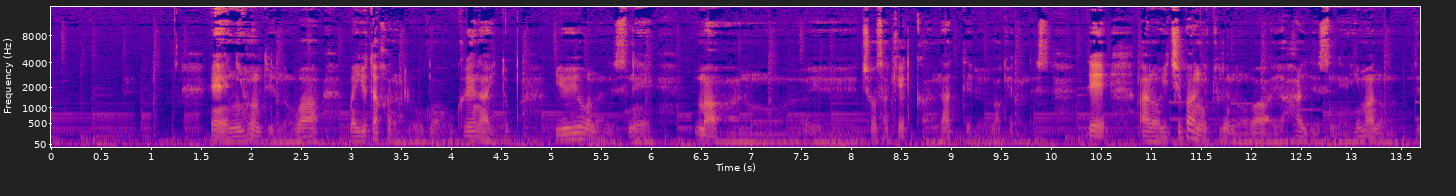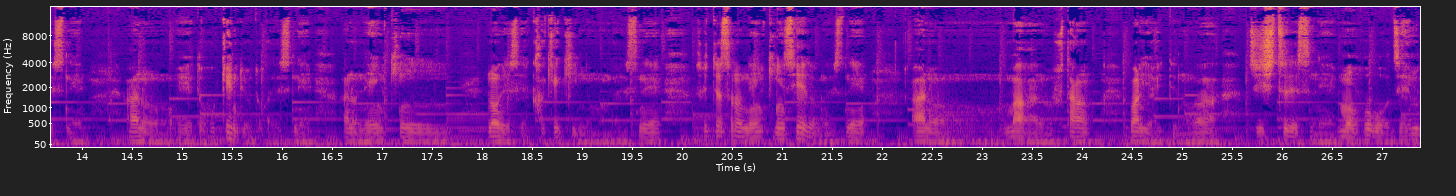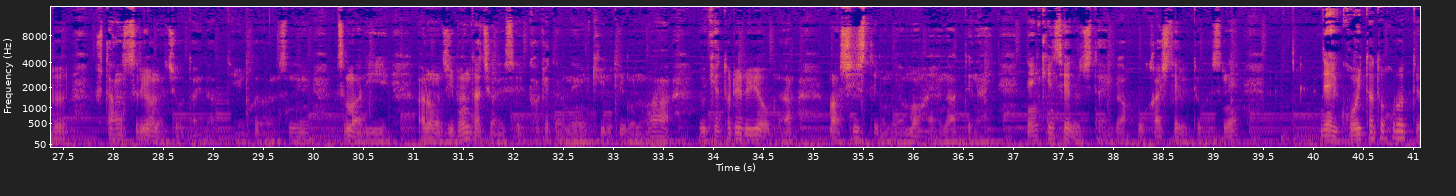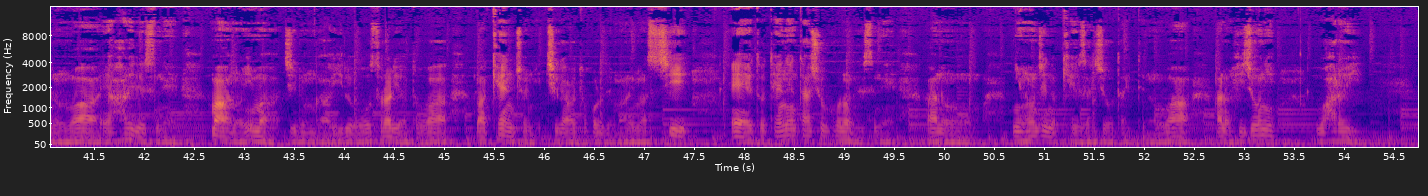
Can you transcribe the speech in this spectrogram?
えー日本というのは、まあ、豊かな老後は送れないというようなですね、まあ、あの、えー調査結果になっているわけなんです。で、あの、一番に来るのは、やはりですね、今のですね、あの、えっ、と、保険料とかですね、あの、年金のですね、掛け金の問題ですね、そういったその年金制度のですね、あの、まあ、あの、負担割合っていうのは、実質ですね、もうほぼ全部負担するような状態だっていうことなんですね。つまり、あの、自分たちがですね、かけた年金っていうものは、受け取れるような、まあ、システムにはもはやなってない。年金制度自体が崩壊してるってことですね。で、こういったところっていうのは、やはりですね、まあ、あの、今、自分がいるオーストラリアとは、まあ、顕著に違うところでもありますし、えっ、と、定年退職後のですね、あの、日本人の経済状態っていうのは、あの、非常に悪い。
